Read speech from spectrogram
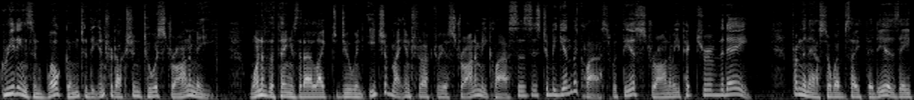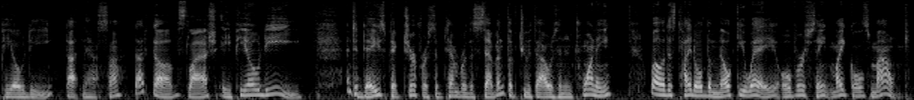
Greetings and welcome to the Introduction to Astronomy. One of the things that I like to do in each of my introductory astronomy classes is to begin the class with the astronomy picture of the day from the NASA website that is apod.nasa.gov slash apod. And today's picture for September the 7th of 2020, well, it is titled The Milky Way over St. Michael's Mount.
